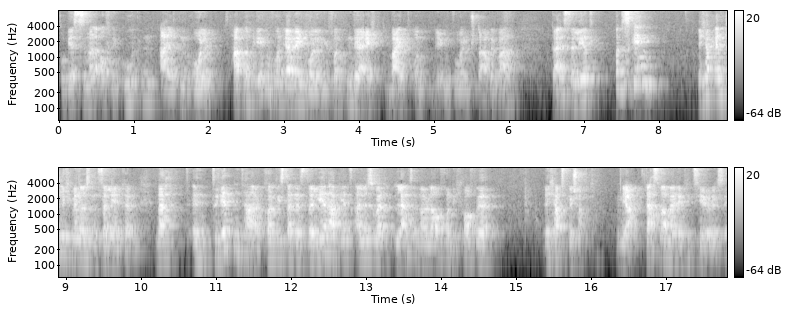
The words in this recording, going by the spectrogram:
probierst du mal auf einen guten alten Rolle. Habe noch irgendwo einen Airwing-Rollen gefunden, der echt weit unten irgendwo im Stapel war. Da installiert und es ging. Ich habe endlich Windows installieren können. Nach dem dritten Tag konnte ich es dann installieren, habe jetzt alles soweit langsam am Laufen und ich hoffe, ich habe es geschafft. Ja, das war meine PC-Odyssee,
